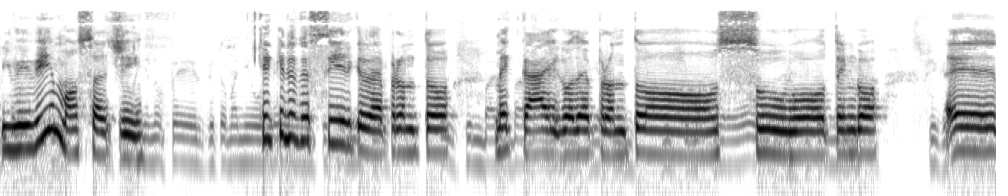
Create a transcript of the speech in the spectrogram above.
Y vivimos allí. ¿Qué quiere decir que de pronto me caigo, de pronto subo, tengo eh,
